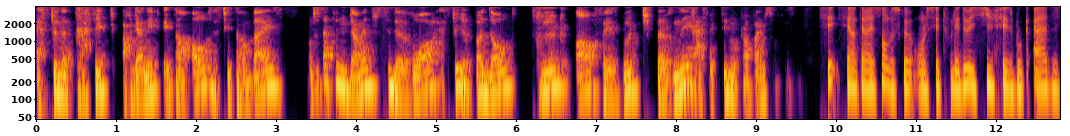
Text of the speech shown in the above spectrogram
Est-ce que notre trafic organique est en hausse? Est-ce qu'il est en baisse? Donc, ça peut nous permettre aussi de voir est-ce qu'il n'y a pas d'autres trucs hors Facebook qui peuvent venir affecter nos campagnes sur Facebook? C'est intéressant parce qu'on le sait tous les deux ici, Facebook Ads,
